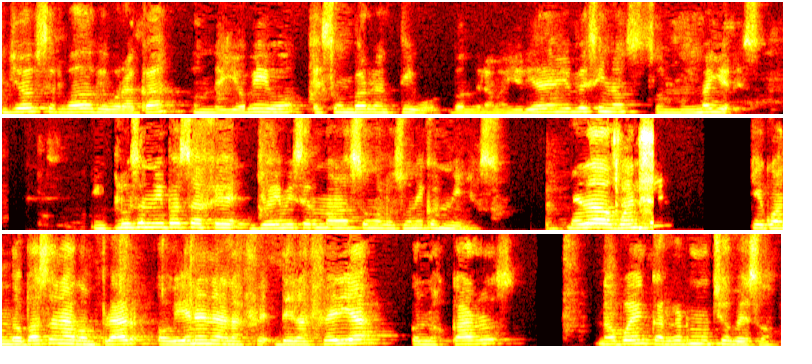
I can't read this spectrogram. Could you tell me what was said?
yo he observado que por acá, donde yo vivo, es un barrio antiguo, donde la mayoría de mis vecinos son muy mayores. Incluso en mi pasaje, yo y mis hermanos somos los únicos niños. Me he dado cuenta que cuando pasan a comprar o vienen a la de la feria con los carros, no pueden cargar mucho peso.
